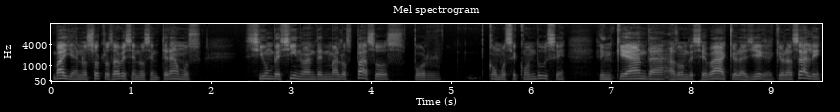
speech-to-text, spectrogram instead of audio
vaya, nosotros a veces nos enteramos si un vecino anda en malos pasos por cómo se conduce, en qué anda, a dónde se va, a qué hora llega, qué hora sale,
